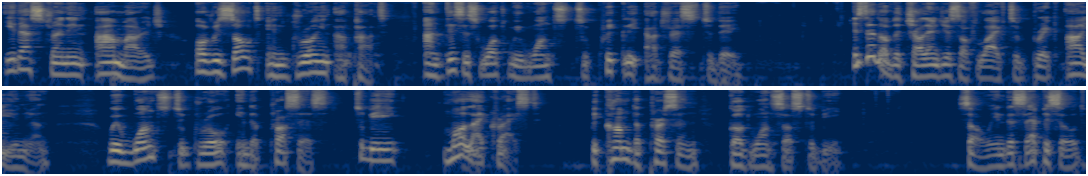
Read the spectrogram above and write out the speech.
either strengthen our marriage or result in growing apart. And this is what we want to quickly address today. Instead of the challenges of life to break our union, we want to grow in the process to be more like Christ, become the person God wants us to be. So, in this episode,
